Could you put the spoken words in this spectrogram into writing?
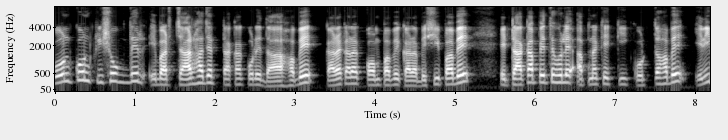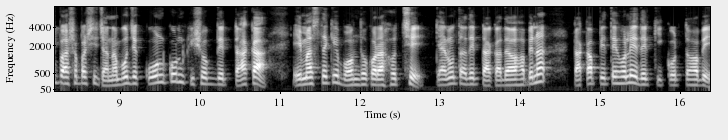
কোন কোন কৃষকদের এবার চার হাজার টাকা করে দেওয়া হবে? কারা কারা কম পাবে, কারা বেশি পাবে? এই টাকা পেতে হলে আপনাকে কি করতে হবে? এরই পাশাপাশি জানাব যে কোন কোন কৃষকদের টাকা এই মাস থেকে বন্ধ করা হচ্ছে? কেন তাদের টাকা দেওয়া হবে না? টাকা পেতে হলে এদের কি করতে হবে?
